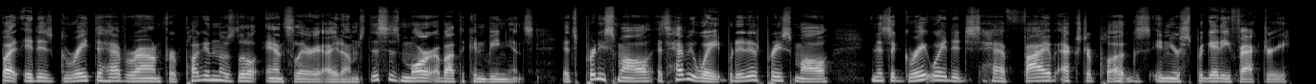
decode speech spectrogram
but it is great to have around for plugging those little ancillary items. This is more about the convenience. It's pretty small, it's heavyweight, but it is pretty small, and it's a great way to just have five extra plugs in your spaghetti factory.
